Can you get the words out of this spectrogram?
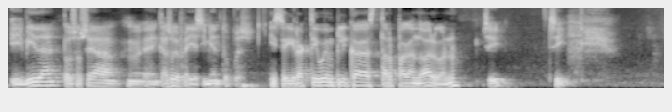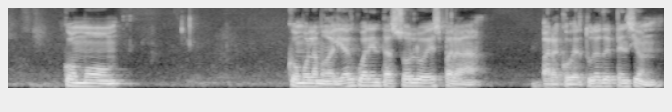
y vida, pues o sea, en caso de fallecimiento, pues. Y seguir activo implica estar pagando algo, ¿no? Sí, sí. Como, como la modalidad 40 solo es para, para coberturas de pensión,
